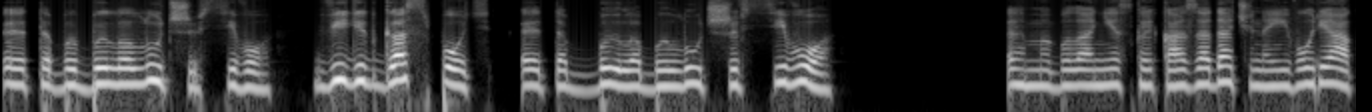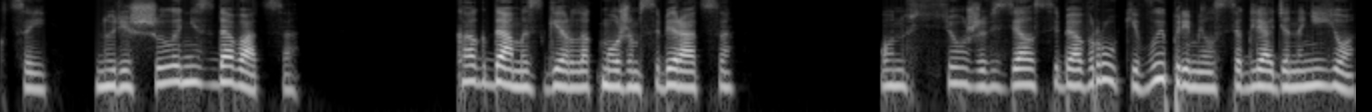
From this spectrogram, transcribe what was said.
«Это бы было лучше всего», Видит Господь, это было бы лучше всего. Эмма была несколько озадачена его реакцией, но решила не сдаваться. «Когда мы с Герлок можем собираться?» Он все же взял себя в руки, выпрямился, глядя на нее.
